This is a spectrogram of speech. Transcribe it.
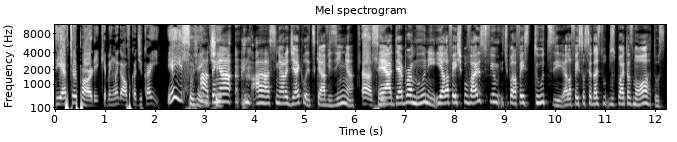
The After Party, que é bem legal, fica a dica aí. E é isso, gente. Ah, tem a, a senhora Jacklett, que é a vizinha. Ah, sim. É a Deborah Mooney. E ela fez, tipo, vários filmes. Tipo, ela fez Tootsie. Ela fez Sociedade do- dos Poetas Mortos.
